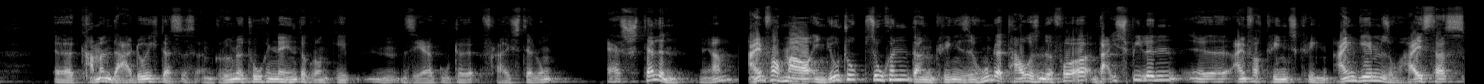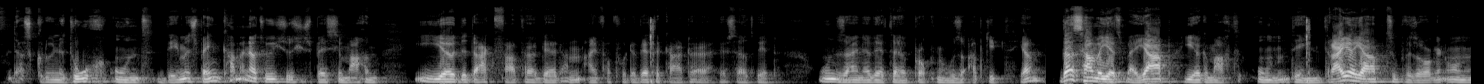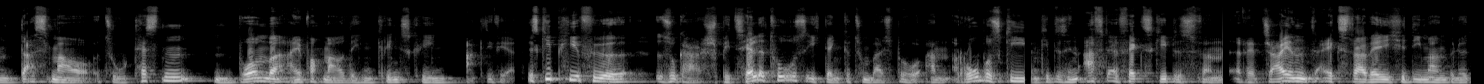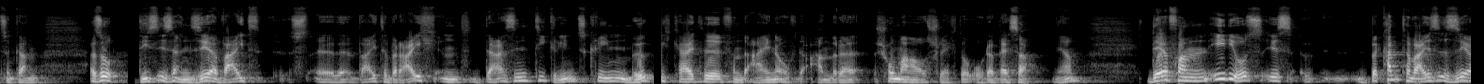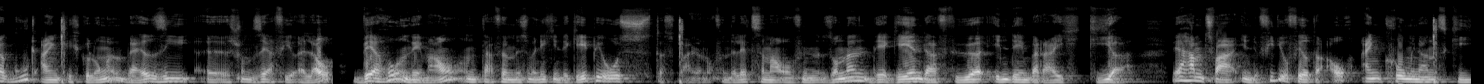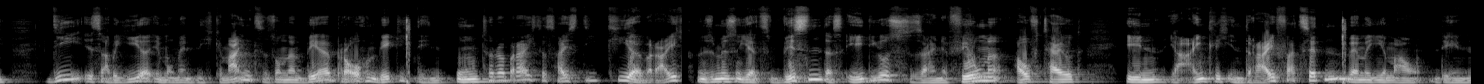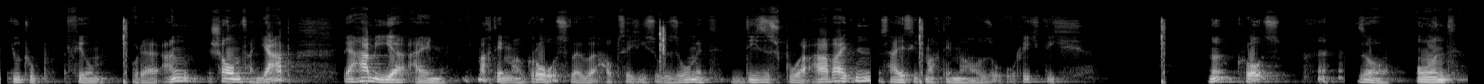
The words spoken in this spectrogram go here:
äh, kann man dadurch, dass es ein grüner Tuch in der Hintergrund gibt, eine sehr gute Freistellung erstellen. Ja? Einfach mal in YouTube suchen, dann kriegen Sie hunderttausende Vor Beispiele, äh, einfach Greenscreen eingeben, so heißt das, das grüne Tuch und dementsprechend kann man natürlich solche Späßchen machen, wie hier der Darkvater, der dann einfach vor der Wetterkarte erstellt wird und seine Wetterprognose abgibt. Ja? Das haben wir jetzt bei Jaap hier gemacht, um den Dreier Jaap zu versorgen und das mal zu testen, wollen wir einfach mal den Greenscreen aktivieren. Es gibt hierfür sogar spezielle Tools. Ich denke zum Beispiel an Roboski. Dann gibt es in After Effects, gibt es von Red Giant extra welche, die man benutzen kann. Also dies ist ein sehr weit, äh, weiter Bereich und da sind die Greenscreen-Möglichkeiten von der einen auf der andere schon mal schlechter oder besser. Ja? Der von Edius ist äh, bekannterweise sehr gut eigentlich gelungen, weil sie äh, schon sehr viel erlaubt. Wir holen den mal und dafür müssen wir nicht in die GPUs, das war ja noch von der letzten Mal offen, sondern wir gehen dafür in den Bereich Gear. Wir haben zwar in der Videofilter auch ein Chrominanz Key, die ist aber hier im Moment nicht gemeint, sondern wir brauchen wirklich den unteren Bereich, das heißt die Kia-Bereich. Und Sie müssen jetzt wissen, dass Edius seine Filme aufteilt in, ja eigentlich in drei Facetten. Wenn wir hier mal den YouTube-Film oder anschauen von Jab, wir haben hier ein, ich mache den mal groß, weil wir hauptsächlich sowieso mit dieser Spur arbeiten. Das heißt, ich mache den mal so richtig ne, groß. so, und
